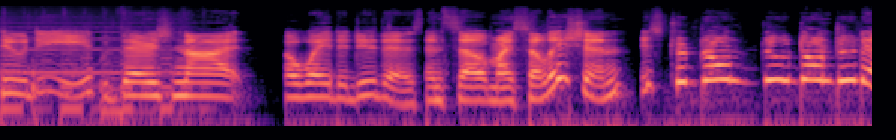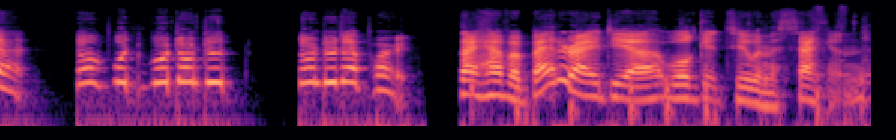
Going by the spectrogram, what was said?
2D, there's not a way to do this. And so my solution is to don't do don't do that. Don't what, don't do don't do that part. I have a better idea we'll get to in a second.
